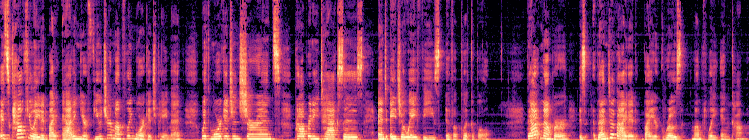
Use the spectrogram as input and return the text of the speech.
It's calculated by adding your future monthly mortgage payment with mortgage insurance, property taxes, and HOA fees if applicable. That number is then divided by your gross monthly income.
